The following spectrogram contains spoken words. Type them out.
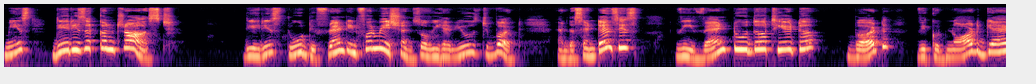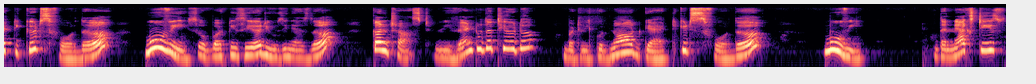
Means there is a contrast. There is two different information. So we have used but. And the sentence is we went to the theater but we could not get tickets for the movie. So but is here using as the contrast. We went to the theater but we could not get tickets for the movie. The next is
